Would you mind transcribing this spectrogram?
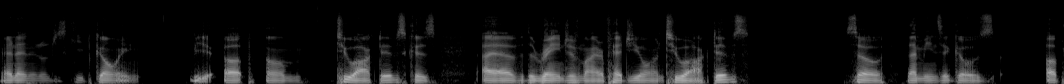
and then it'll just keep going be up um two octaves because I have the range of my arpeggio on two octaves. So that means it goes up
